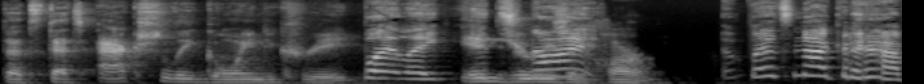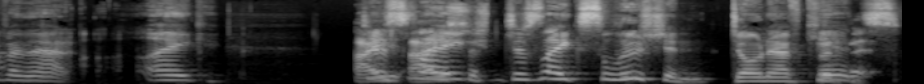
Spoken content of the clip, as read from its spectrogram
That's that's actually going to create but like, injuries not, and harm. but it's not going to happen. That like, just I like, sus- just like solution, don't have But- but- kids.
